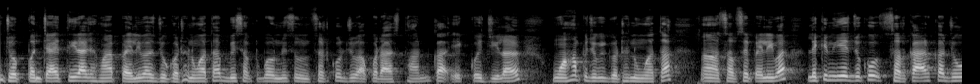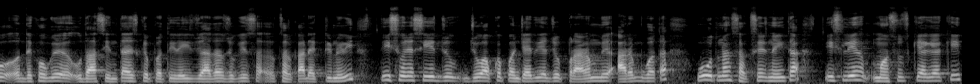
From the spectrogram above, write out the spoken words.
जो पंचायती राज हमारा पहली बार जो गठन हुआ था 20 अक्टूबर उन्नीस सौ उनसठ को जो आपका राजस्थान का एक कोई जिला है वहाँ पे जो कि गठन हुआ था आ, सबसे पहली बार। लेकिन ये जो को सरकार का जो देखोगे उदासीनता इसके प्रति रही ज़्यादा जो कि सरकार एक्टिव नहीं रही तो इस वजह से ये जो जो आपका पंचायती राज जो प्रारंभ में आरंभ हुआ था वो उतना सक्सेस नहीं था। इसलिए महसूस किया गया कि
